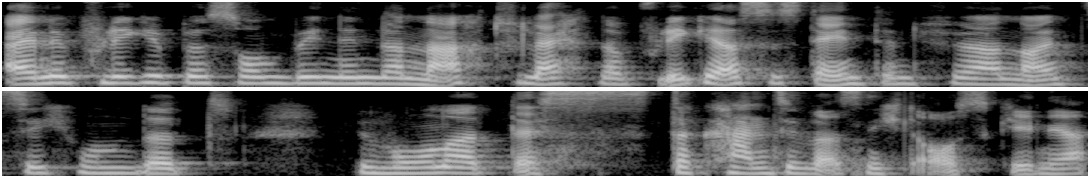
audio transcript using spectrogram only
eine Pflegeperson bin in der Nacht, vielleicht eine Pflegeassistentin für 90, 100 Bewohner, das, da kann sie was nicht ausgehen. Ja?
